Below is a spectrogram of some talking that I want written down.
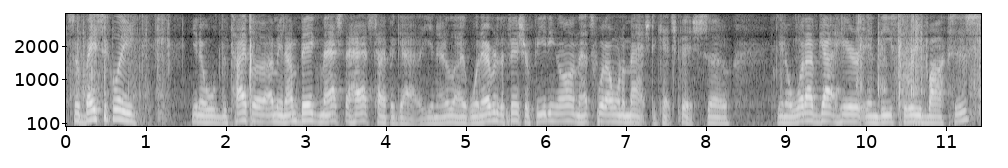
So basically, you know, the type of, I mean, I'm big match the hatch type of guy, you know, like whatever the fish are feeding on, that's what I want to match to catch fish. So, you know, what I've got here in these three boxes,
